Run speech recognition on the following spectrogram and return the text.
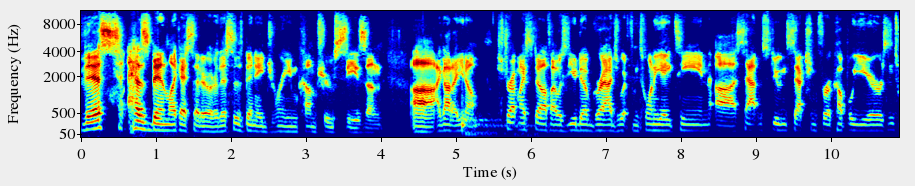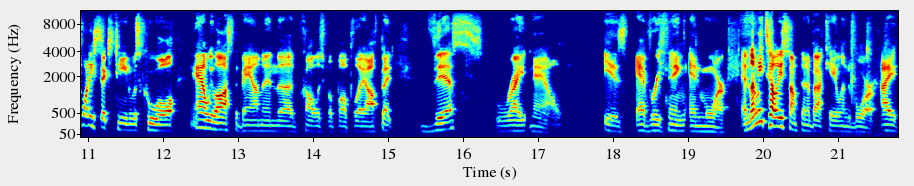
This has been, like I said earlier, this has been a dream come true season. Uh, I gotta, you know, strap my stuff. I was a UW graduate from 2018. Uh, sat in the student section for a couple years. And 2016 was cool. Yeah, we lost the Bama in the college football playoff, but this right now is everything and more. And let me tell you something about Kalen DeBoer. I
